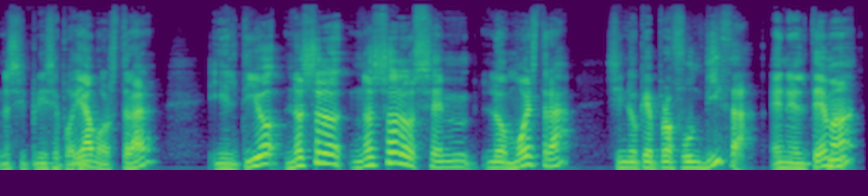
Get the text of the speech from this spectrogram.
ni se podía mostrar. Y el tío no solo, no solo se lo muestra, sino que profundiza en el tema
